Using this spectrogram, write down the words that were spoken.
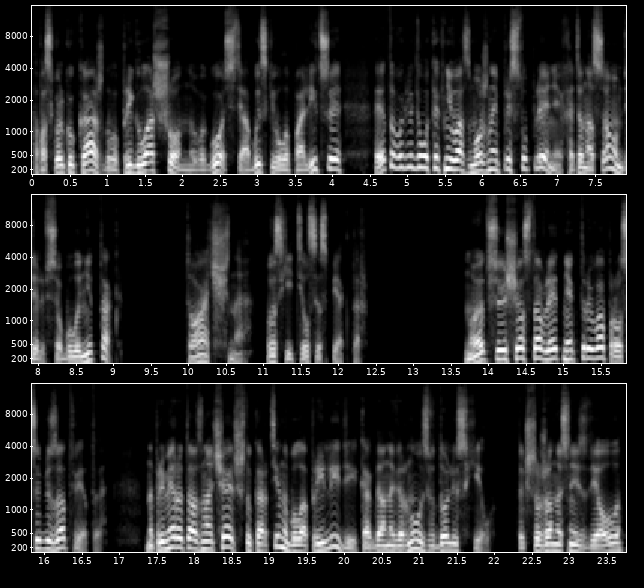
А поскольку каждого приглашенного гостя обыскивала полиция, это выглядело как невозможное преступление, хотя на самом деле все было не так. «Точно!» — восхитился Спектр. Но это все еще оставляет некоторые вопросы без ответа. Например, это означает, что картина была при Лидии, когда она вернулась в Доллис Хилл. Так что же она с ней сделала?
